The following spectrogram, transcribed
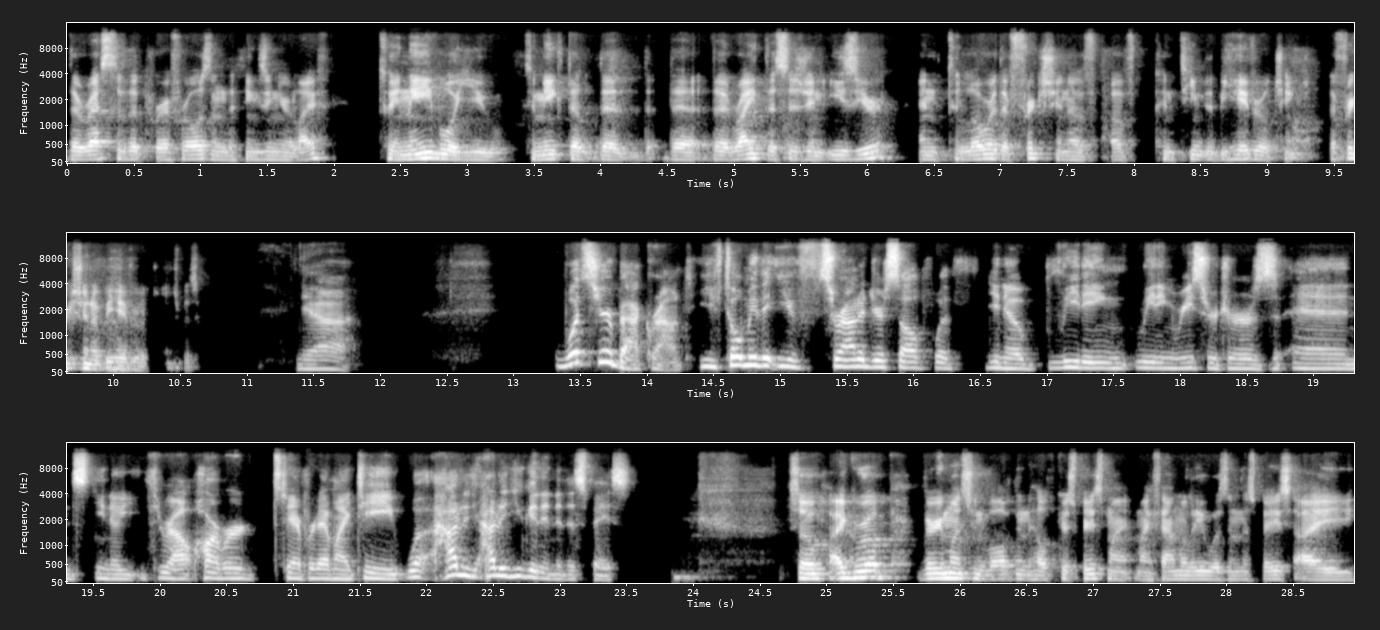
the rest of the peripherals and the things in your life to enable you to make the the the, the right decision easier and to lower the friction of of continued behavioral change the friction of behavioral change basically. yeah. What's your background? You've told me that you've surrounded yourself with you know leading leading researchers and you know throughout harvard stanford mit what how did how did you get into this space so I grew up very much involved in the healthcare space. My, my family was in the space. I,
